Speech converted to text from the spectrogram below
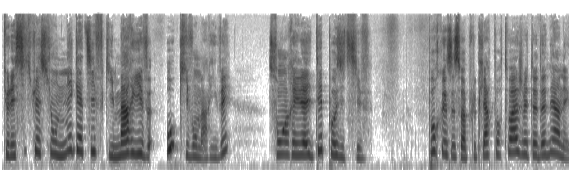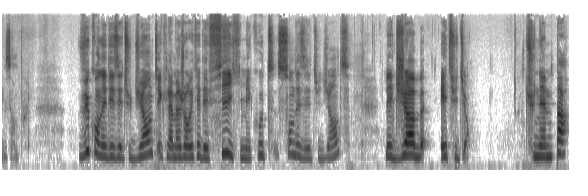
que les situations négatives qui m'arrivent ou qui vont m'arriver sont en réalité positives? Pour que ce soit plus clair pour toi, je vais te donner un exemple. Vu qu'on est des étudiantes et que la majorité des filles qui m'écoutent sont des étudiantes, les jobs étudiants. Tu n'aimes pas.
